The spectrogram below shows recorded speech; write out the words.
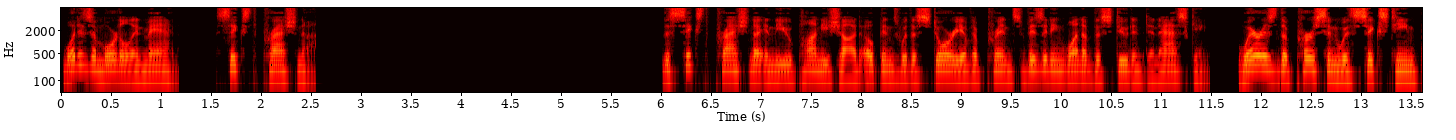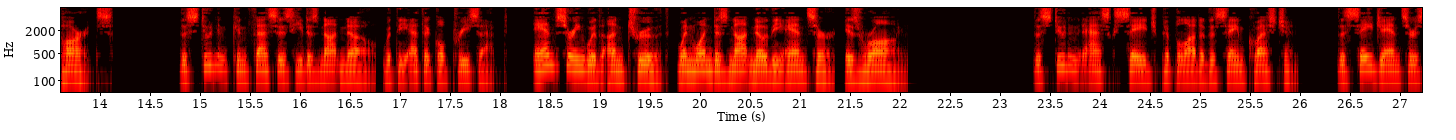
What is immortal in man? Sixth Prashna The sixth prashna in the Upanishad opens with a story of a prince visiting one of the student and asking, "'Where is the person with sixteen parts?' The student confesses he does not know, with the ethical precept, "'Answering with untruth, when one does not know the answer, is wrong'". The student asks sage Pippalada the same question. The sage answers,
